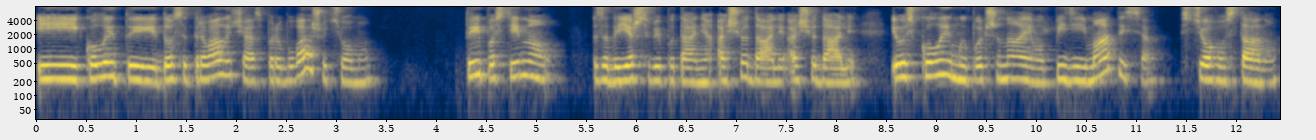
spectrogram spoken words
І коли ти досить тривалий час перебуваєш у цьому, ти постійно задаєш собі питання: а що далі, а що далі? І ось коли ми починаємо підійматися з цього стану,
